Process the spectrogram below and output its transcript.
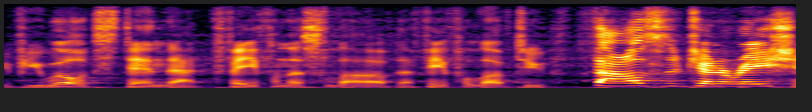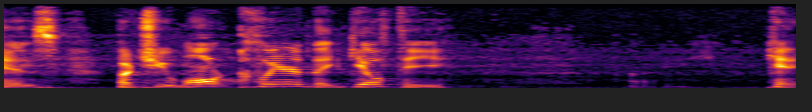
if you will extend that faithfulness, love, that faithful love to thousands of generations, but you won't clear the guilty, can,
